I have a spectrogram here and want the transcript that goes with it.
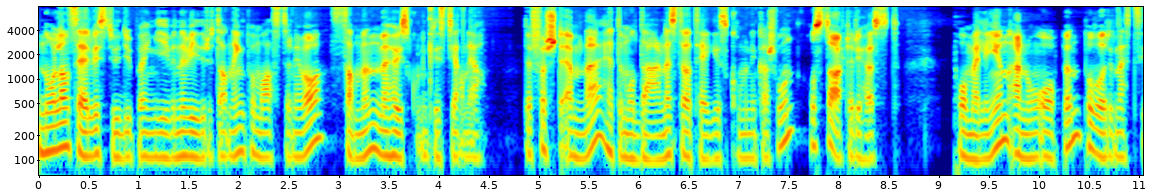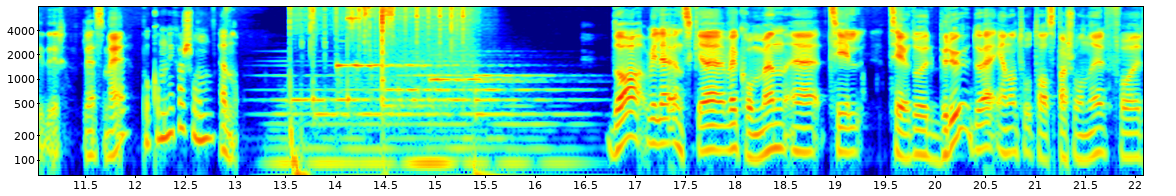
Nå lanserer vi studiepoenggivende videreutdanning på masternivå sammen med Høgskolen Kristiania. Det første emnet heter Moderne strategisk kommunikasjon og starter i høst. Påmeldingen er nå åpen på våre nettsider. Les mer på kommunikasjon.no. Da vil jeg ønske velkommen eh, til Theodor Bru. Du er en av to talspersoner for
